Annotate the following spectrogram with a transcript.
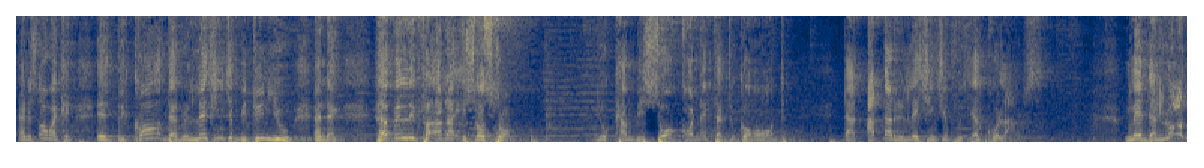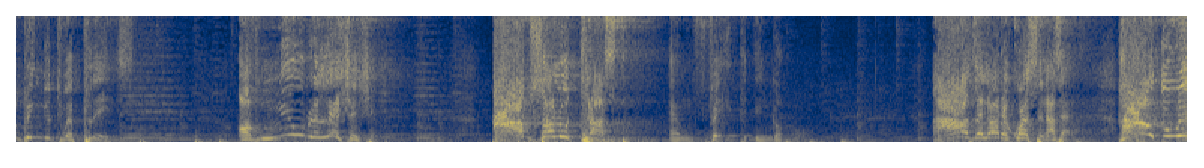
and it's not working. It's because the relationship between you and the heavenly father is so strong. You can be so connected to God that other relationship will just collapse. May the Lord bring you to a place of new relationship, absolute trust, and faith in God. I asked the Lord a question. I said, How do we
